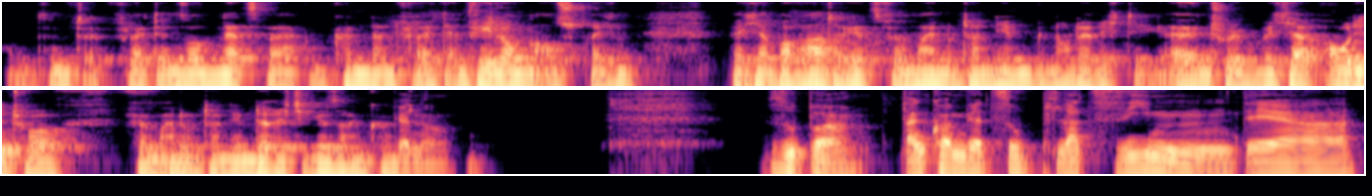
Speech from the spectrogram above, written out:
und sind vielleicht in so einem Netzwerk und können dann vielleicht Empfehlungen aussprechen, welcher Berater jetzt für mein Unternehmen genau der richtige, äh, Entschuldigung, welcher Auditor für mein Unternehmen der richtige sein könnte. Genau. Super. Dann kommen wir zu Platz sieben der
